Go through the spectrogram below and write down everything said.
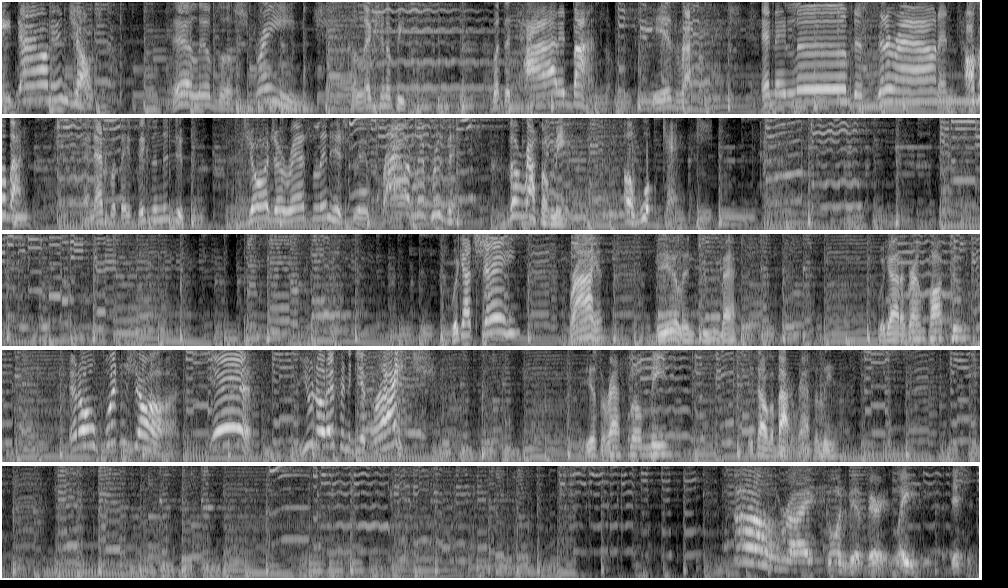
way down in Georgia, there lives a strange collection of people. But the tie that binds them is wrestling match. And they love to sit around and talk about it. And that's what they fixing to do. Georgia Wrestling History proudly presents the Wrassle Men of Whoopcast. We got Shane, Brian, Bill, and two Mats. We got a grandpa too, and old Foot and Shard. Yes, you know they finna get right. It's the wrestle me. They talk about wrestling. Right, going to be a very lazy edition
